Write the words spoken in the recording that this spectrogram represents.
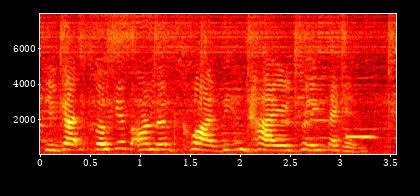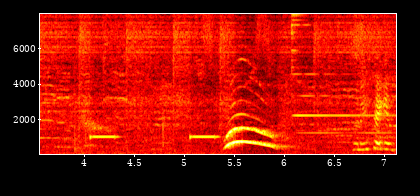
So you've got to focus on those quads the entire 20 seconds. Woo! 20 seconds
